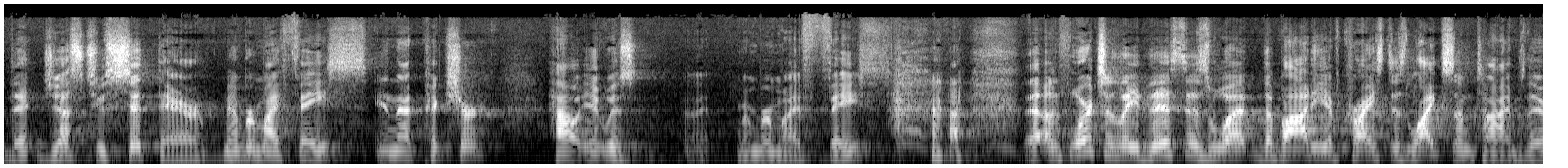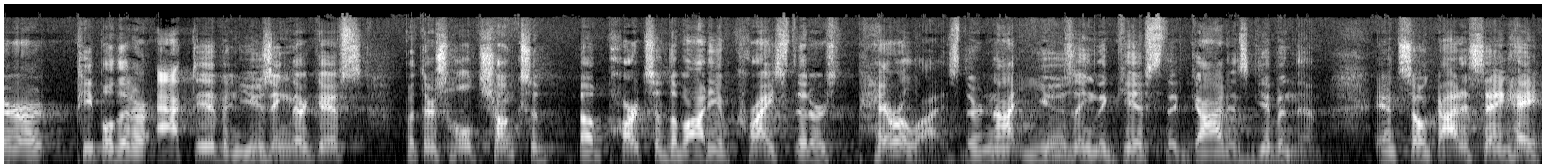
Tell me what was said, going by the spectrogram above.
That just to sit there, remember my face in that picture? How it was Remember my face? Unfortunately, this is what the body of Christ is like sometimes. There are people that are active and using their gifts, but there's whole chunks of, of parts of the body of Christ that are paralyzed. They're not using the gifts that God has given them. And so God is saying, hey,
